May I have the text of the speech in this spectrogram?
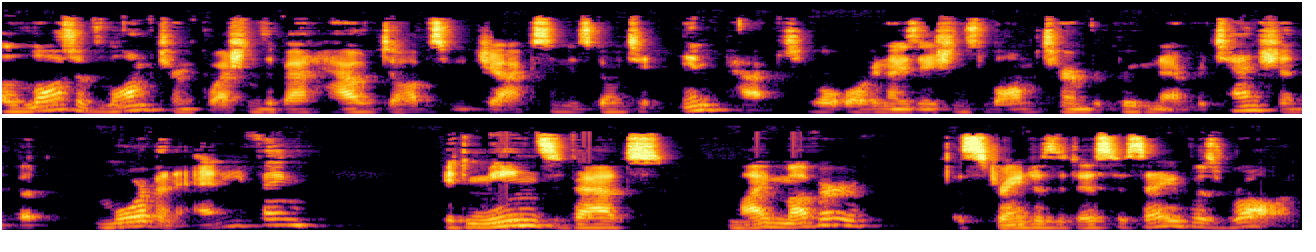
a lot of long-term questions about how Dobbs v. Jackson is going to impact your organization's long-term recruitment and retention. But more than anything, it means that my mother, as strange as it is to say, was wrong.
